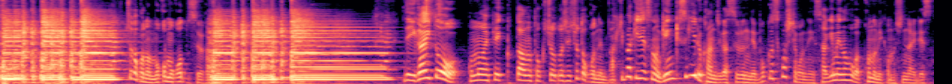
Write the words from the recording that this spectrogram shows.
ちょっとこのモコモコっとする感じ。で意外とこのエフェクターの特徴としてちょっとこうねバキバキでその元気すぎる感じがするんで僕少しこうね下げ目の方が好みかもしれないです。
